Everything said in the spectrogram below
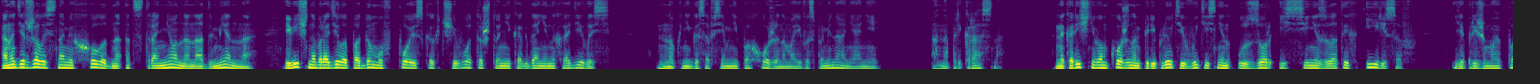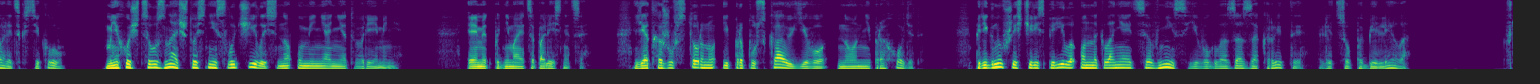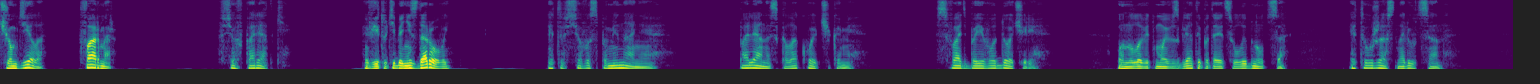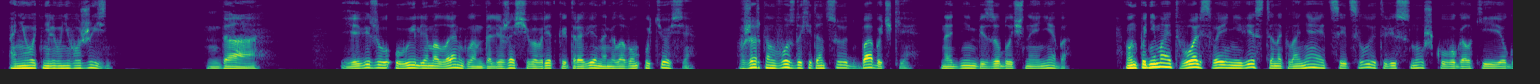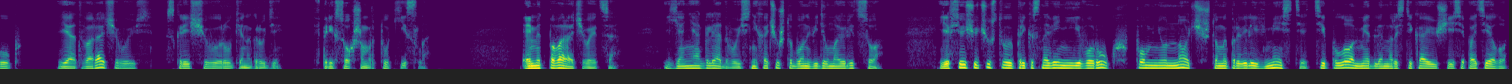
Она держалась с нами холодно, отстраненно, надменно и вечно бродила по дому в поисках чего-то, что никогда не находилось. Но книга совсем не похожа на мои воспоминания о ней. Она прекрасна. На коричневом кожаном переплете вытеснен узор из сине-золотых ирисов. Я прижимаю палец к стеклу. Мне хочется узнать, что с ней случилось, но у меня нет времени. Эммет поднимается по лестнице. Я отхожу в сторону и пропускаю его, но он не проходит. Перегнувшись через перила, он наклоняется вниз, его глаза закрыты, лицо побелело. «В чем дело? Фармер?» «Все в порядке. Вид у тебя нездоровый». «Это все воспоминания. Поляны с колокольчиками. Свадьба его дочери». Он ловит мой взгляд и пытается улыбнуться. «Это ужасно, Люциан. Они отняли у него жизнь». «Да», я вижу Уильяма Лэнгленда, лежащего в редкой траве на меловом утесе. В жарком воздухе танцуют бабочки, над ним безоблачное небо. Он поднимает вуаль своей невесты, наклоняется и целует веснушку в уголке ее губ. Я отворачиваюсь, скрещиваю руки на груди. В пересохшем рту кисло. Эммет поворачивается. Я не оглядываюсь, не хочу, чтобы он видел мое лицо. Я все еще чувствую прикосновение его рук, помню ночь, что мы провели вместе, тепло, медленно растекающееся по телу.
